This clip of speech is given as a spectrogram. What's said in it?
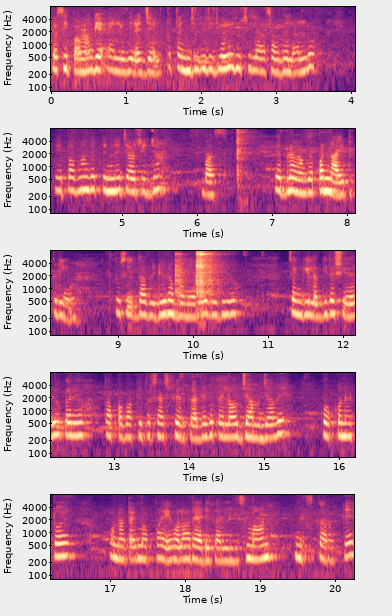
ਤੇ ਅਸੀਂ ਪਾਵਾਂਗੇ ਐਲੋਵੇਰਾ ਜੈਲ, ਪਤੰਜਲੀ ਦੀ ਜਿਹੜੀ ਤੁਸੀਂ ਲੈ ਸਕਦੇ, ਲੈ ਲਓ। ਇਹ ਪਾਵਾਂਗੇ ਤਿੰਨੇ ਚਾਰ ਚੀਜ਼ਾਂ, ਬਸ। ਇਹ ਬਣਾਵਾਂਗੇ ਆਪਾਂ ਨਾਈਟ ਕਰੀਮ ਤੁਸੀਂ ਇਦਾਂ ਵੀਡੀਓ ਨਾਲ ਬਣੇ ਰਹੋ ਵੀਡੀਓ ਚੰਗੀ ਲੱਗੀ ਤਾਂ ਸ਼ੇਅਰ ਵੀ ਕਰਿਓ। ਤਾਂ ਆਪਾਂ ਬਾਕੀ ਪ੍ਰੋਸੈਸ ਫਿਰ ਕਰ ਦੇਗੇ ਪਹਿਲਾਂ ਉਹ ਜੰਮ ਜਾਵੇ ਕੋਕੋਨਟ ਆਇਲ ਉਹਨਾਂ ਟਾਈਮ ਆਪਾਂ ਇਹ ਵਾਲਾ ਰੈਡੀ ਕਰ ਲਈਏ ਸਮਾਨ ਮਿਕਸ ਕਰਕੇ।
